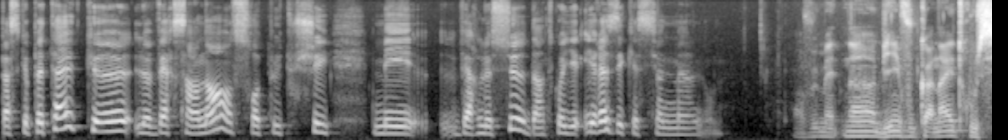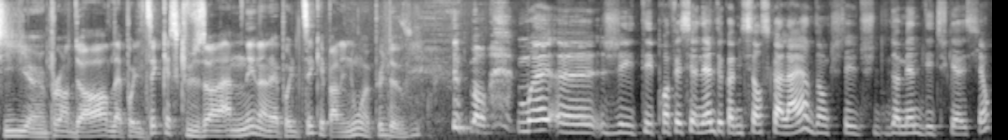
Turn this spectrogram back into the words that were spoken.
Parce que peut-être que le versant nord sera peu touché, mais vers le sud, en tout cas, il reste des questionnements. On veut maintenant bien vous connaître aussi un peu en dehors de la politique. Qu'est-ce qui vous a amené dans la politique? Et parlez-nous un peu de vous. bon, moi, euh, j'ai été professionnelle de commission scolaire, donc je suis du domaine de l'éducation.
